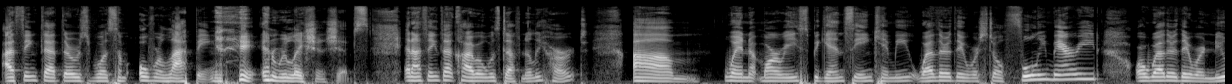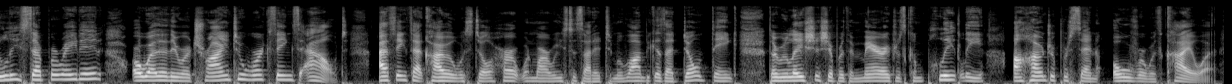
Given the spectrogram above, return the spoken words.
I think that there was, was some overlapping in relationships. And I think that Kiowa was definitely hurt. Um, when Maurice began seeing Kimmi, whether they were still fully married or whether they were newly separated or whether they were trying to work things out. I think that Kiowa was still hurt when Maurice decided to move on because I don't think the relationship or the marriage was completely 100% over with Kiowa.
